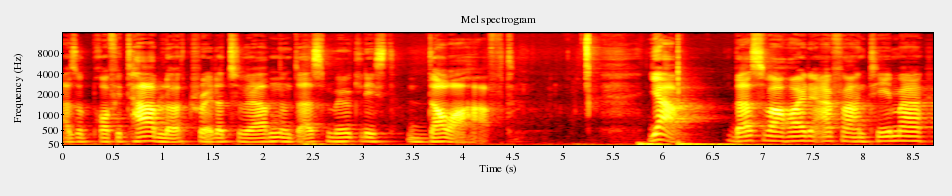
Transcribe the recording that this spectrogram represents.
also profitabler Trader zu werden und das möglichst dauerhaft. Ja, das war heute einfach ein Thema,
